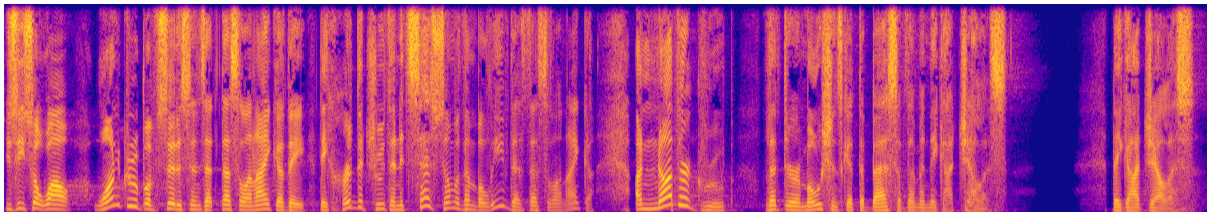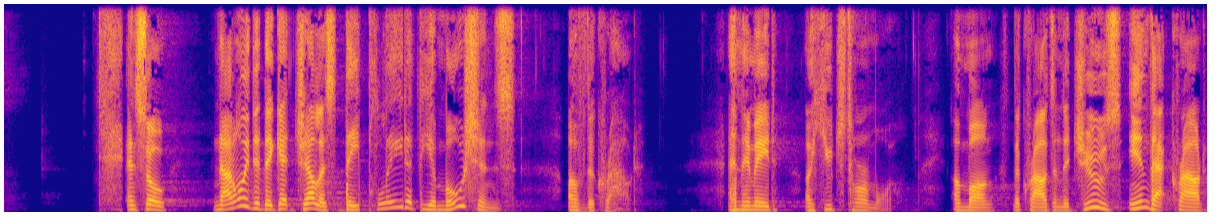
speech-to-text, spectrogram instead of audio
You see, so while one group of citizens at Thessalonica, they, they heard the truth, and it says some of them believed at Thessalonica. Another group let their emotions get the best of them and they got jealous. They got jealous. And so not only did they get jealous, they played at the emotions of the crowd. And they made a huge turmoil among the crowds. And the Jews in that crowd,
